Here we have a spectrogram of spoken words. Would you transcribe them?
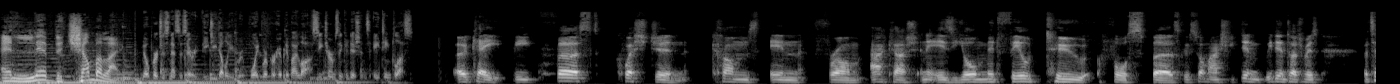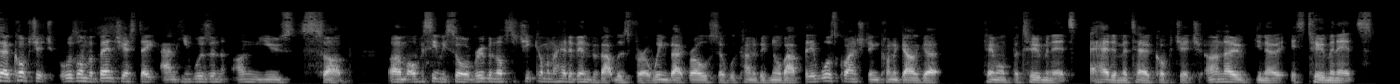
and live the Chumba life. No purchase necessary. VGW, void, were prohibited by law. See terms and conditions 18 plus. Okay, the first question comes in from Akash, and it is your midfield two for Spurs because some actually didn't we didn't touch on this. Mateo Kovacic was on the bench yesterday, and he was an unused sub. Um, obviously, we saw Ruben Loftus-Cheek come on ahead of him, but that was for a wing-back role, so we'll kind of ignore that. But it was quite interesting. Conor Gallagher came on for two minutes ahead of Mateo Kovacic. I know, you know, it's two minutes.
